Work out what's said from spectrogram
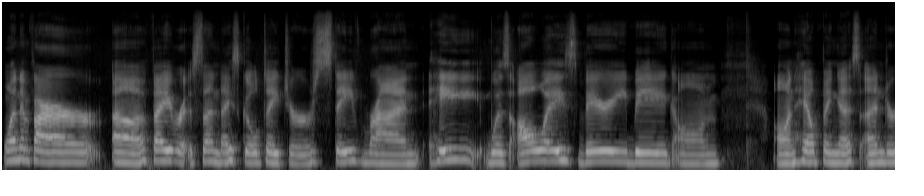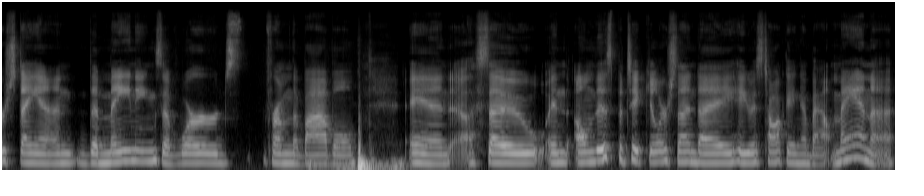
one of our uh, favorite Sunday school teachers, Steve Bryan, he was always very big on on helping us understand the meanings of words from the Bible. And uh, so, and on this particular Sunday, he was talking about manna,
